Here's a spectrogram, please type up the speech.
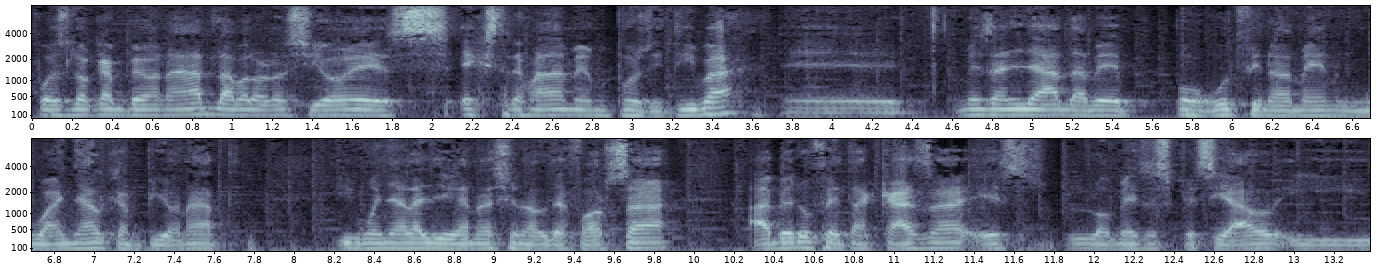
Pues el campionat, la valoració és extremadament positiva. Eh, més enllà d'haver pogut finalment guanyar el campionat i guanyar la Lliga Nacional de Força, haver-ho fet a casa és el més especial i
